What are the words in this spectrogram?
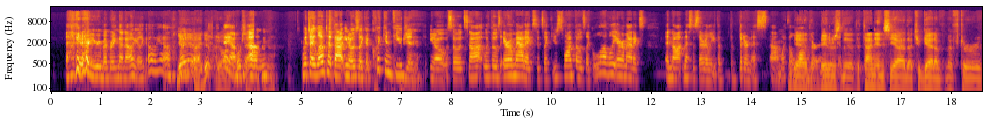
are you remembering that now? You're like oh yeah. Yeah yeah i do. Yeah, yeah. Um, yeah which I loved at that, you know, it was like a quick infusion, you know, so it's not with those aromatics. It's like you just want those like lovely aromatics and not necessarily the, the bitterness um, with a yeah, longer the bitters, infusion. the the tannins, yeah, that you get after,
